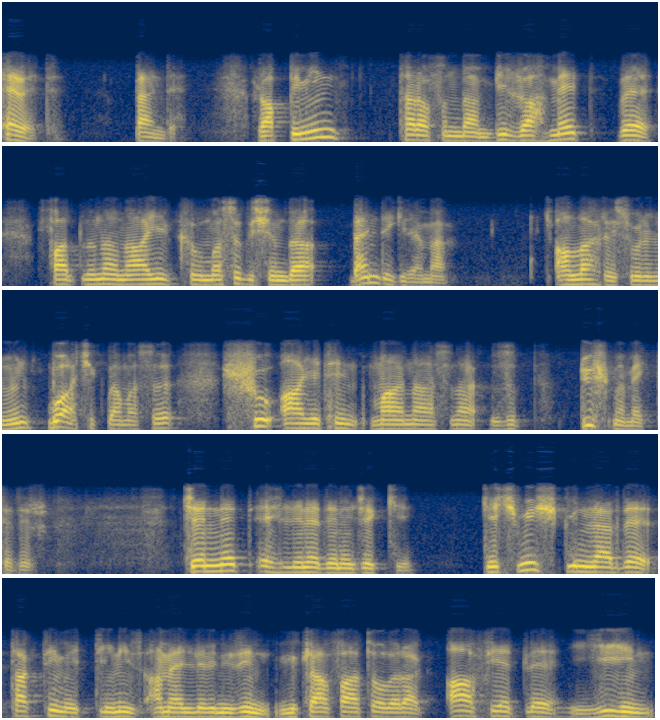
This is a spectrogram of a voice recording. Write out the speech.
Evet, ben de. Rabbimin tarafından bir rahmet ve fadlına nail kılması dışında ben de giremem. Allah Resulü'nün bu açıklaması şu ayetin manasına zıt düşmemektedir. Cennet ehline denecek ki, geçmiş günlerde takdim ettiğiniz amellerinizin mükafatı olarak afiyetle yiyin,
